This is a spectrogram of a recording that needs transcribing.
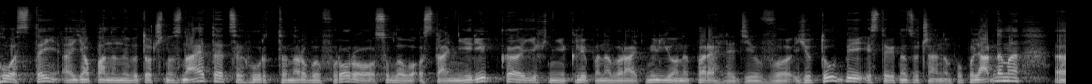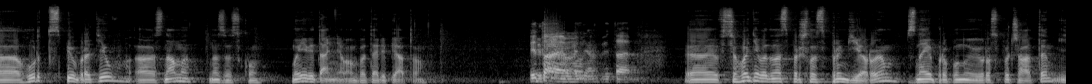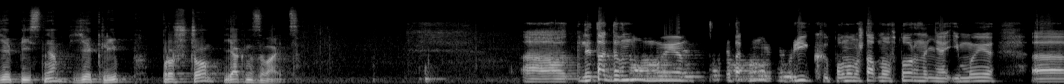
Гостей, я впевнений, ви точно знаєте. Цей гурт наробив фурору, особливо останній рік. Їхні кліпи набирають мільйони переглядів в Ютубі і стають надзвичайно популярними. Е, Гурт співбратів е, з нами на зв'язку. Мої вітання вам в етері п'ятого. Вітаємо, вітаємо. Е, Сьогодні ви до нас прийшли з прем'єрою. З неї пропоную розпочати. Є пісня, є кліп. Про що? Як називається? Не так давно ми не так давно рік повномасштабного вторгнення, і ми е,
